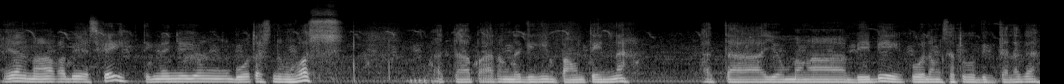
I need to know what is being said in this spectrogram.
Ayan mga ka-BSK, tignan nyo yung butas ng hose. At ah, parang nagiging fountain na. At ah, yung mga bibi kulang sa tubig talaga.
